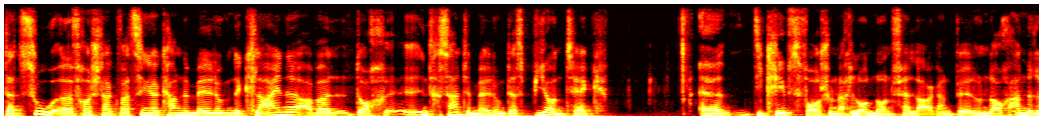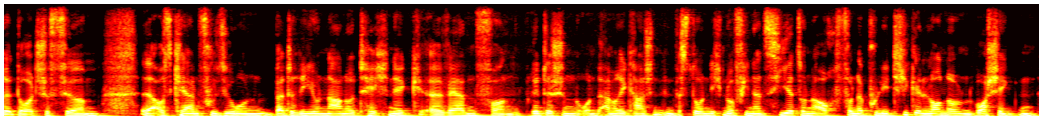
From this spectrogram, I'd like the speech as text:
Dazu, äh, Frau Stark-Watzinger, kam eine Meldung, eine kleine, aber doch äh, interessante Meldung, dass BioNTech, äh, die Krebsforschung nach London verlagern will und auch andere deutsche Firmen äh, aus Kernfusion, Batterie und Nanotechnik äh, werden von britischen und amerikanischen Investoren nicht nur finanziert, sondern auch von der Politik in London und Washington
